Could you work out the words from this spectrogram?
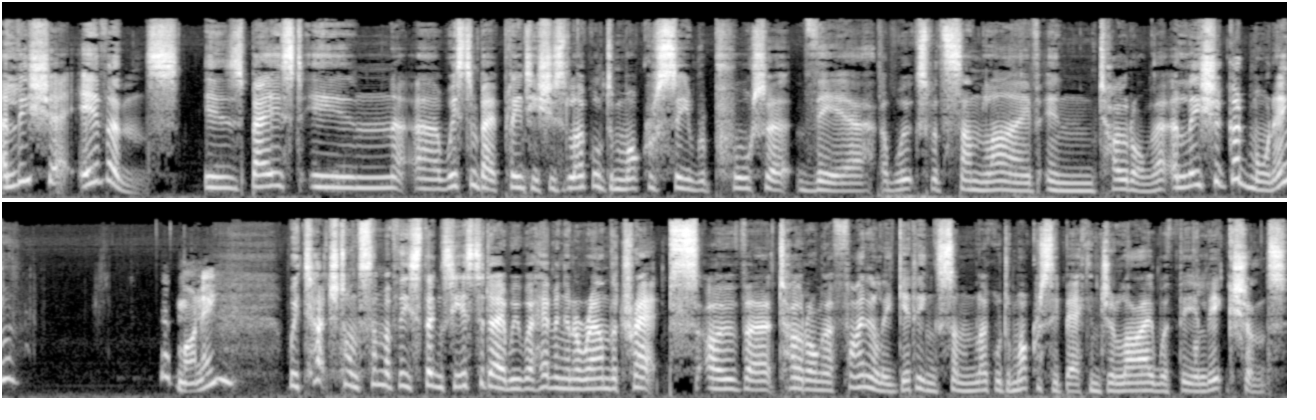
Alisha Evans is based in uh, Western Bay of Plenty. She's a local democracy reporter there, uh, works with Sun Live in Tauranga. Alisha, good morning. Good morning. We touched on some of these things yesterday. We were having an around the traps over Tauranga finally getting some local democracy back in July with the elections,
